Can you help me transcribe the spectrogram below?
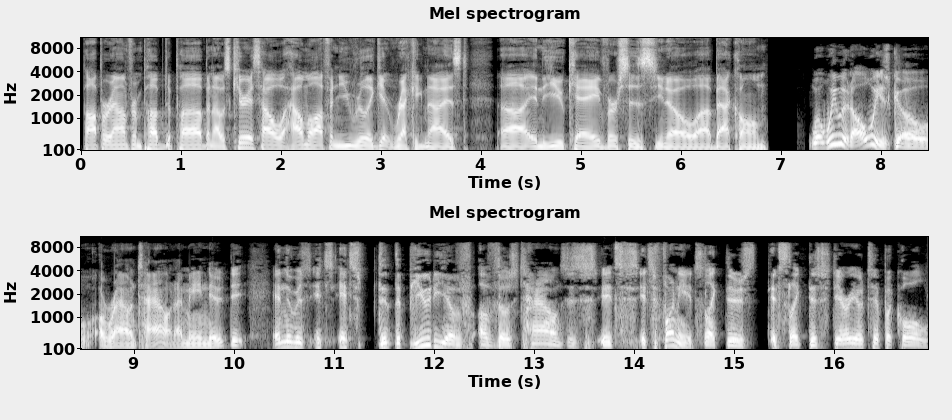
pop around from pub to pub? And I was curious how how often you really get recognized uh, in the UK versus you know uh, back home. Well, we would always go around town. I mean, it, it, and there was it's it's the, the beauty of of those towns is it's it's funny. It's like there's it's like this stereotypical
